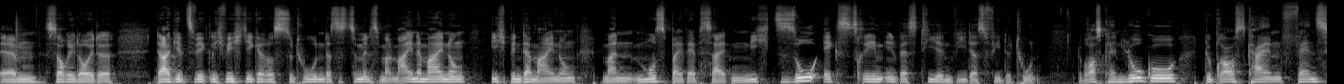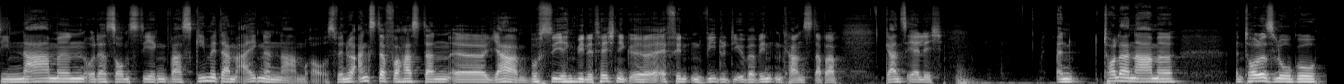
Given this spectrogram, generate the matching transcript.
Ähm, sorry Leute, da gibt es wirklich Wichtigeres zu tun. Das ist zumindest mal meine Meinung. Ich bin der Meinung, man muss bei Webseiten nicht so extrem investieren, wie das viele tun. Du brauchst kein Logo, du brauchst keinen fancy Namen oder sonst irgendwas. Geh mit deinem eigenen Namen raus. Wenn du Angst davor hast, dann äh, ja, musst du irgendwie eine Technik äh, erfinden, wie du die überwinden kannst. Aber ganz ehrlich, ein toller Name, ein tolles Logo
